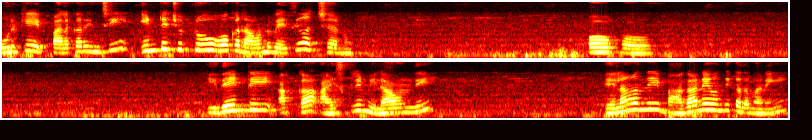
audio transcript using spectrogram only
ఊరికి పలకరించి ఇంటి చుట్టూ ఒక రౌండ్ వేసి వచ్చాను. ఓహో. ఇదేంటి అక్క ఐస్ క్రీమ్ ఇలా ఉంది? ఎలా ఉంది? బాగానే ఉంది కదా మనీ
